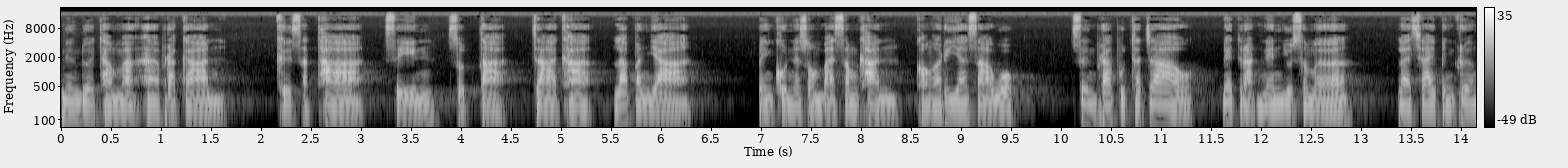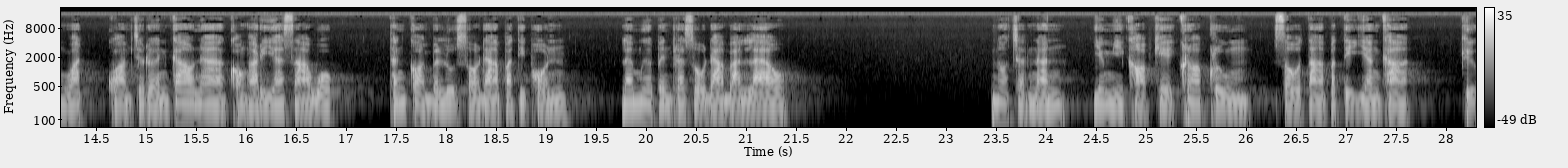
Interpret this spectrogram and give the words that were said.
เนื่องด้วยธรรมะห้าประการ คือศรัทธา ศีล สุตตะ จาคะ และปัญญา เป็นคุณสมบัติสำคัญของอริยสาวก ซึ่งพระพุทธเจ้าได้ตรัสเน้นอยู่เสมอและใช้เป็นเครื่องวัด ความเจริญก้าวหน้าของอริยสาวก ทั้งก่อนบรรลุโสดาปติผล และเมื่อเป็นพระโสดาบันแล้ว นอกจากนั้นยังมีขอบเขตครอบคลุม โสตาปฏิยังคะ คือ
